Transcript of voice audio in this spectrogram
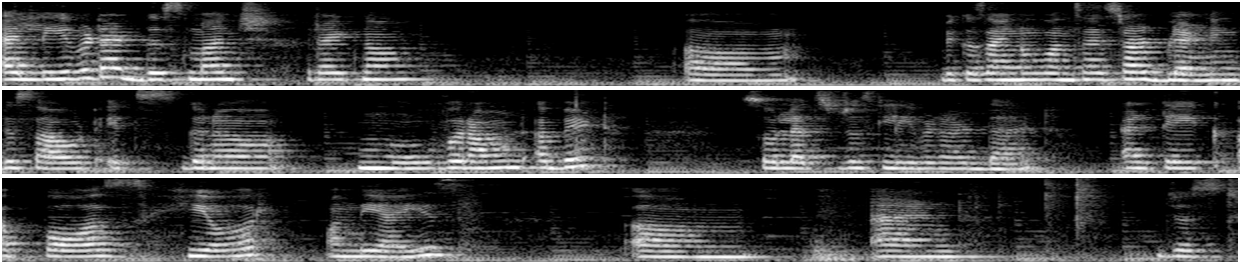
I'll leave it at this much right now um, because I know once I start blending this out, it's gonna move around a bit so let's just leave it at that. I'll take a pause here on the eyes um, and just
